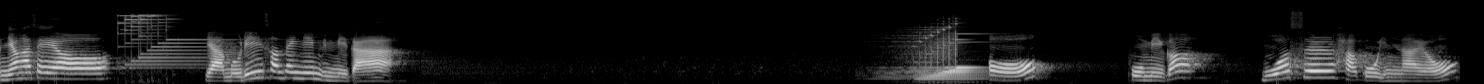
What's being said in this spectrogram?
안녕하세요. 야무리 선생님입니다. 어? 봄이가 무엇을 하고 있나요?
